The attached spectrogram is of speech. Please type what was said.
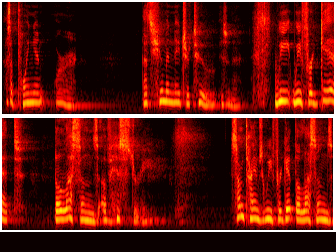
that's a poignant word. That's human nature too, isn't it? We, we forget the lessons of history. Sometimes we forget the lessons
